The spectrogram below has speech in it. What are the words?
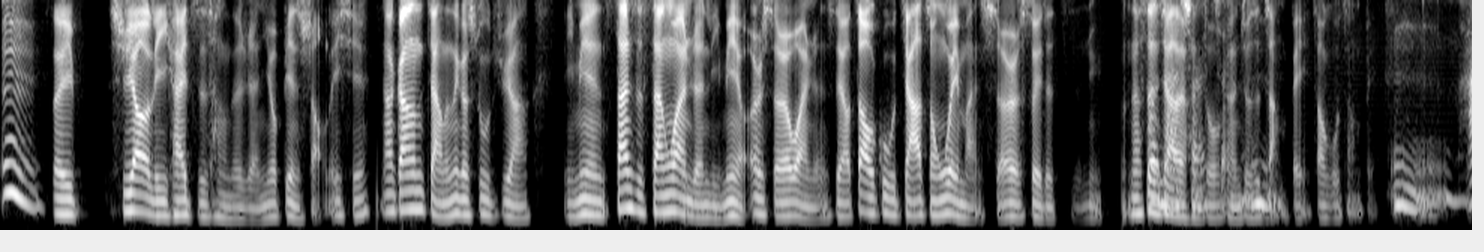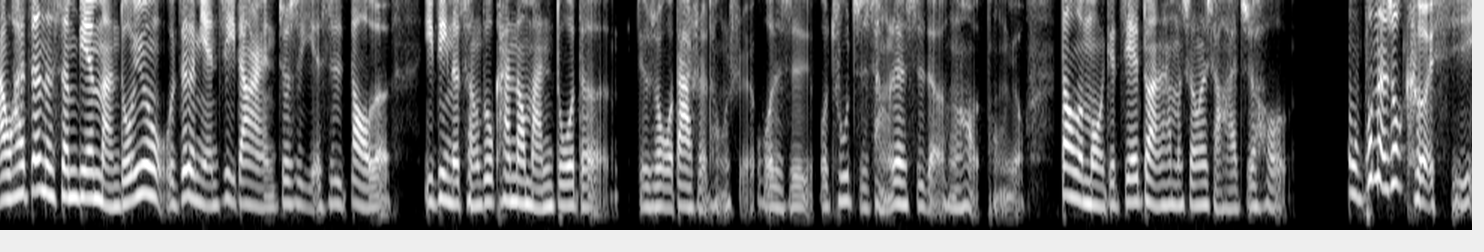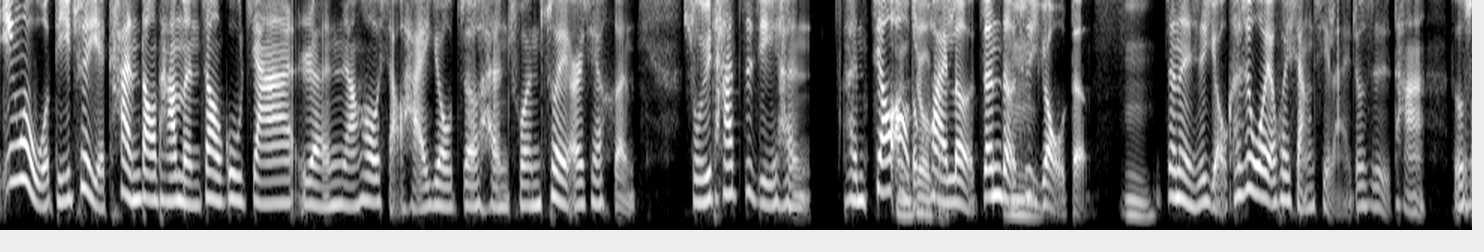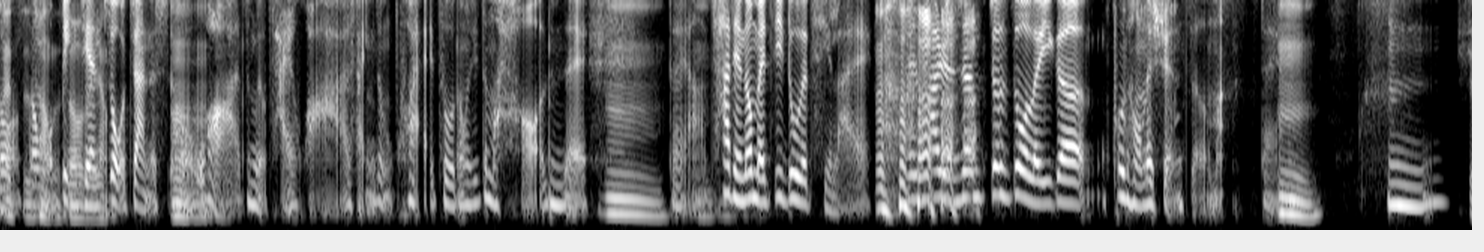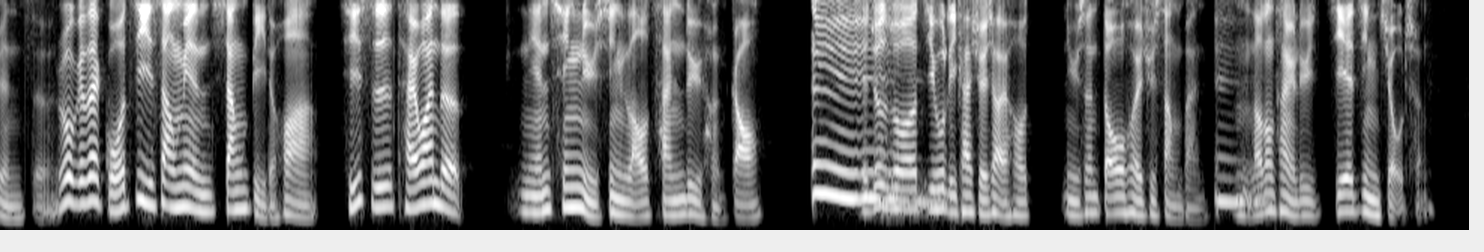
嗯，所以需要离开职场的人又变少了一些。那刚刚讲的那个数据啊。里面三十三万人，里面有二十二万人是要照顾家中未满十二岁的子女，那剩下的很多可能就是长辈、嗯、照顾长辈。嗯，还我还真的身边蛮多，因为我这个年纪，当然就是也是到了一定的程度，看到蛮多的，比如说我大学同学，或者是我出职场认识的很好的朋友，到了某一个阶段，他们生了小孩之后。我不能说可惜，因为我的确也看到他们照顾家人，然后小孩有着很纯粹而且很属于他自己很很骄傲的快乐，真的是有的，嗯，真的也是有。可是我也会想起来，就是他，比如说跟我并肩作战的时候，哇，这么有才华，反应这么快，做东西这么好，对不对？嗯，对啊，差点都没嫉妒了起来。他人生就是做了一个不同的选择嘛，对，嗯。嗯，选择如果跟在国际上面相比的话，其实台湾的年轻女性劳参率很高。嗯，也就是说，几乎离开学校以后，女生都会去上班。嗯，劳动参与率接近九成。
